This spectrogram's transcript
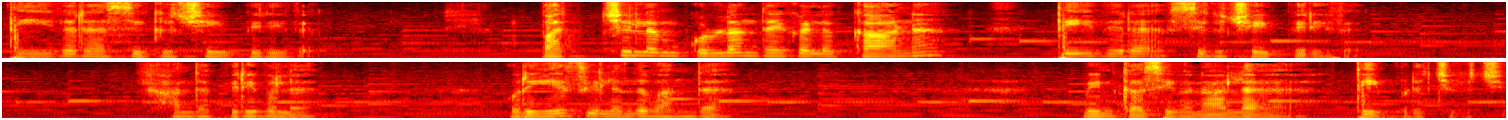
தீவிர சிகிச்சை பிரிவு. பச்சிலம் குழந்தைகளுக்கான தீவிர சிகிச்சை பிரிவு. அந்த பிரிவில் ஒரு ஏசியிலேருந்து வந்த மின் கசிவனால் தீப்பிடிச்சுக்குச்சு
